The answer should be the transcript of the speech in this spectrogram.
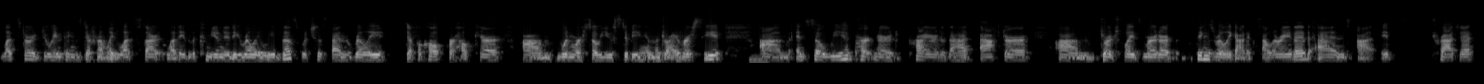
let's start doing things differently. Let's start letting the community really lead this, which has been really difficult for healthcare um, when we're so used to being in the driver's seat. Mm-hmm. Um, and so we had partnered prior to that after um, George Floyd's murder, things really got accelerated and uh, it's tragic,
